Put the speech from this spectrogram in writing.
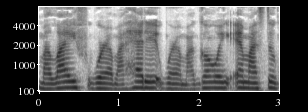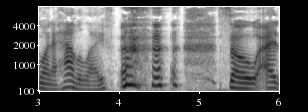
my life, where am I headed? Where am I going? Am I still going to have a life? so I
